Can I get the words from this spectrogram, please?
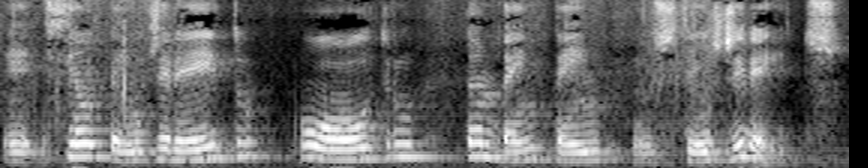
é, se eu tenho direito, o outro também tem os seus direitos.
